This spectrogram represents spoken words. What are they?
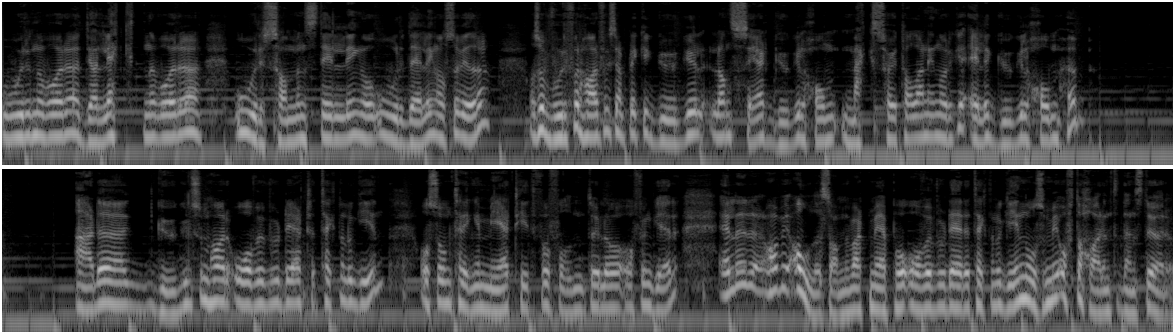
ordene våre, dialektene våre, ordsammenstilling og orddeling osv. Altså, hvorfor har f.eks. ikke Google lansert Google Home Max-høyttaleren i Norge, eller Google Home Hub? Er det Google som har overvurdert teknologien, og som trenger mer tid for å få den til å, å, fungere? Eller har vi alle sammen vært med på å overvurdere teknologien, noe som vi ofte har en tendens til å gjøre?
